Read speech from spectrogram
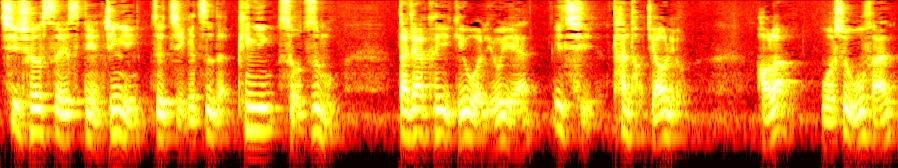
汽车 4S 店经营这几个字的拼音首字母。大家可以给我留言，一起探讨交流。好了，我是吴凡，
